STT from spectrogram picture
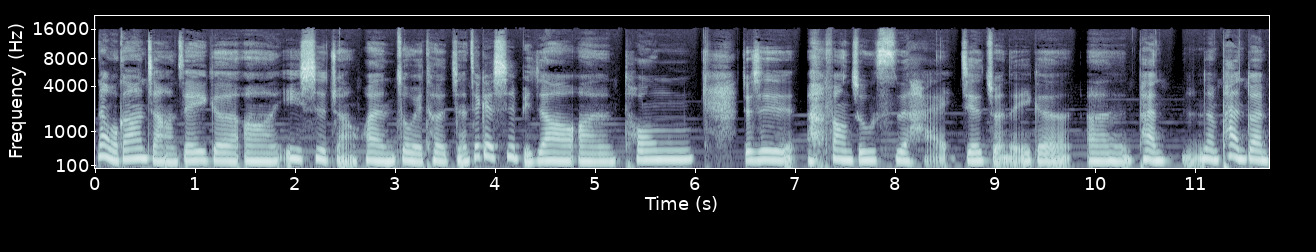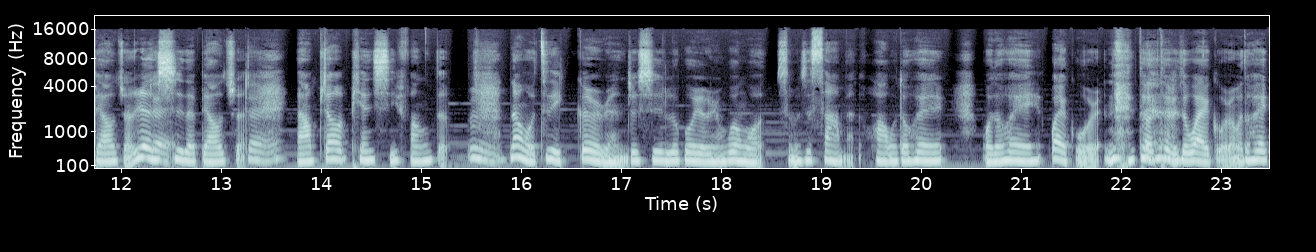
那我刚刚讲这一个，嗯，意识转换作为特征，这个是比较，嗯，通，就是 放诸四海皆准的一个，嗯，判那判断标准、认识的标准，对，然后比较偏西方的，嗯，那我自己个人就是，如果有人问我什么是萨满的话，我都会，我都会外国人，特特别是外国人，我都会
